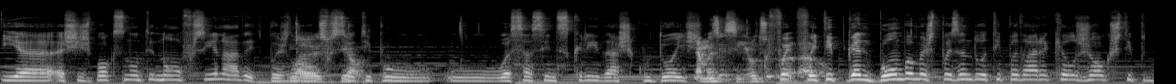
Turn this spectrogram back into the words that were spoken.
e a, a Xbox não, te- não oferecia nada. E depois lá ofereceu tipo o, o Assassin's Creed, acho que o 2. Não, mas assim, eles. Foi, foi tipo grande bomba, mas depois andou tipo a dar aqueles jogos tipo de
